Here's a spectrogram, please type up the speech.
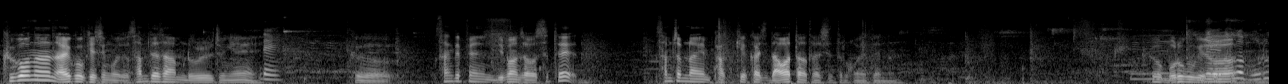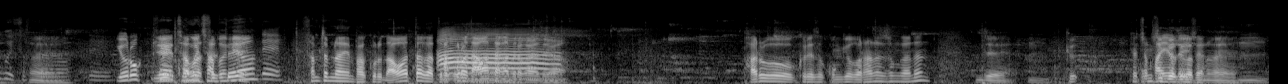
그거는 알고 계신 거죠. 3대 3 룰 중에 네. 그 상대편 리바운드 잡았을 때 3점 라인 밖에까지 나왔다가 다시 들어가야 되는. 그... 그거 모르고 네, 계셨죠? 그거 모르고 있었어요. 네. 요렇게 예, 공을 잡으면 네. 3점 라인 밖으로 나왔다가 아. 들어가. 나왔다가 들어가야 돼요. 바로 그래서 공격을 하는 순간은 이제 음. 교- 그렇죠. 교대가 바이올레이션. 되는. 예. 음.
